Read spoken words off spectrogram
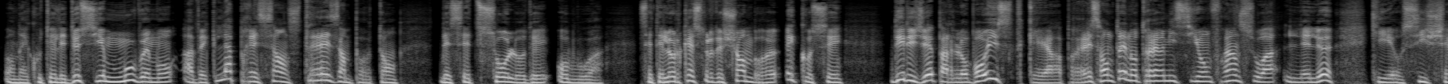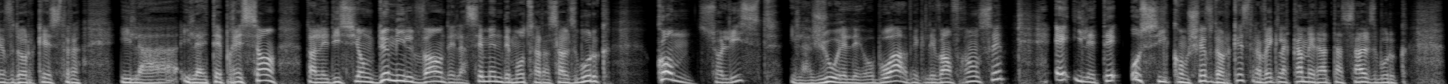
On a écouté le deuxième mouvement avec la présence très importante de cette solo de hautbois. C'était l'orchestre de chambre écossais dirigé par l'oboïste qui a présenté notre émission, François Leleu, qui est aussi chef d'orchestre. Il a, il a été présent dans l'édition 2020 de la Semaine de Mozart à Salzbourg comme soliste, il a joué les hautbois avec les vents français et il était aussi comme chef d'orchestre avec la Camerata Salzburg.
